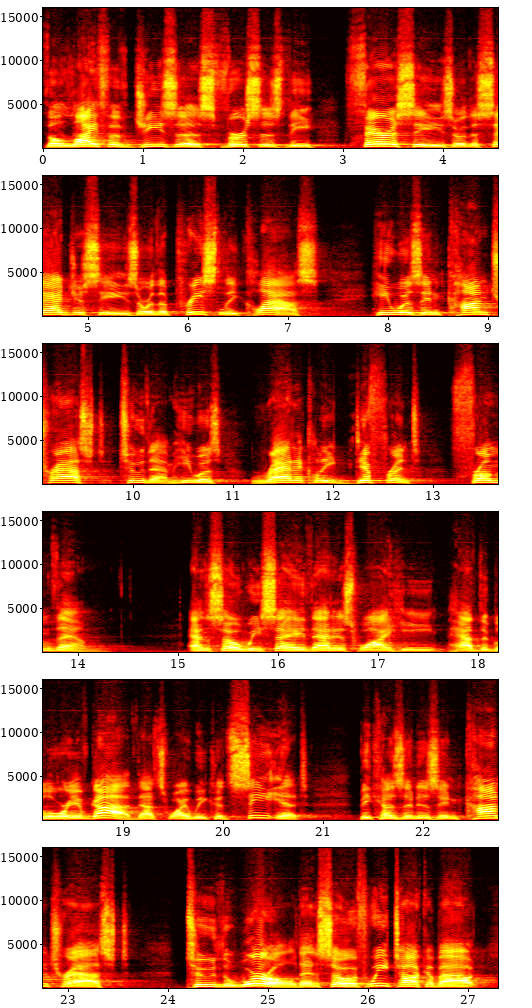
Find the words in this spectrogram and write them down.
the life of Jesus versus the Pharisees or the Sadducees or the priestly class, he was in contrast to them. He was radically different from them. And so we say that is why he had the glory of God. That's why we could see it, because it is in contrast to the world. And so if we talk about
